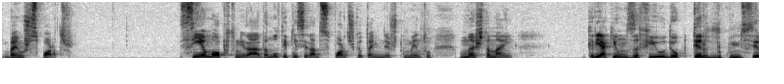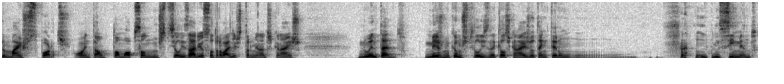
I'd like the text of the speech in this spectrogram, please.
bem os suportes. Sim, é uma oportunidade, a multiplicidade de suportes que eu tenho neste momento, mas também cria aqui um desafio de eu ter de conhecer mais suportes. Ou então, tomo a opção de me especializar e eu só trabalho em determinados canais. No entanto, mesmo que eu me especialize naqueles canais, eu tenho que ter um, um conhecimento,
